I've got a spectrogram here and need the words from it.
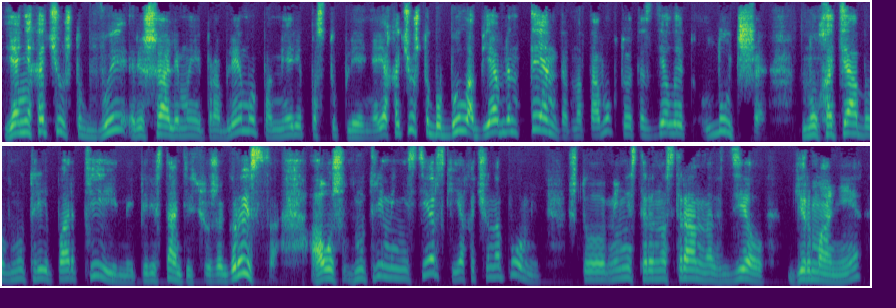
Я не хочу, чтобы вы решали мои проблемы по мере поступления. Я хочу, чтобы был объявлен тендер на того, кто это сделает лучше. Ну, хотя бы внутри партийный. Перестаньте уже грызться. А уж внутри министерский я хочу напомнить, что министр иностранных дел Германии –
